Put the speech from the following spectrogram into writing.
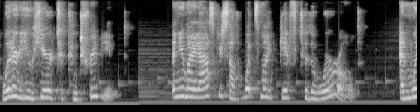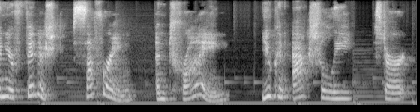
What are you here to contribute? And you might ask yourself, what's my gift to the world? And when you're finished suffering and trying, you can actually start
